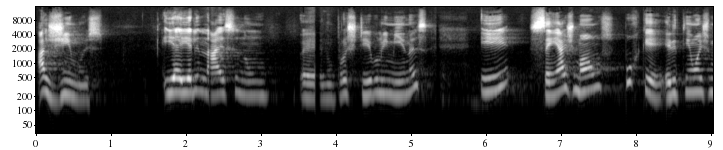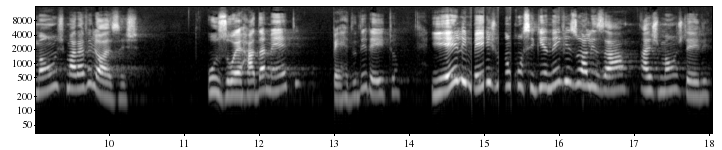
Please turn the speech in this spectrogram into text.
agimos. E aí ele nasce num, é, num prostíbulo em Minas e sem as mãos, por quê? Ele tinha umas mãos maravilhosas. Usou erradamente, perde o direito. E ele mesmo não conseguia nem visualizar as mãos dele.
